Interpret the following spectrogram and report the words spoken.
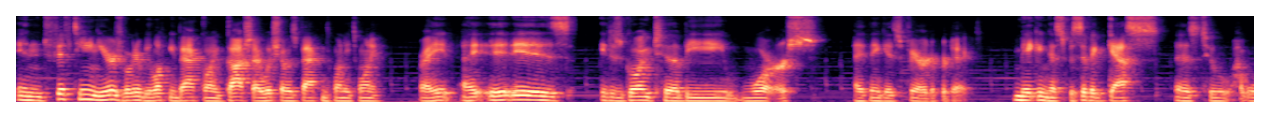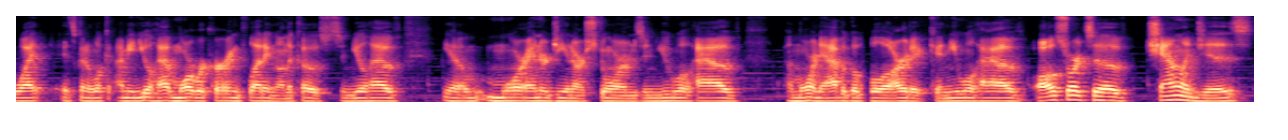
In 15 years, we're going to be looking back going, gosh, I wish I was back in 2020 right? It is it is going to be worse. I think is fair to predict. Making a specific guess as to what it's going to look. I mean, you'll have more recurring flooding on the coasts, and you'll have you know more energy in our storms, and you will have a more navigable Arctic, and you will have all sorts of challenges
